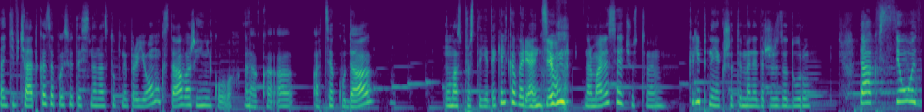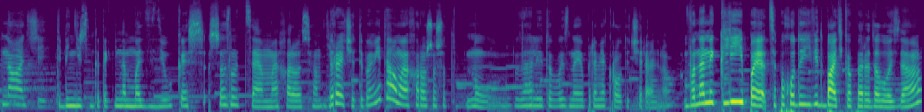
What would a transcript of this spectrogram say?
На дівчатка, записуйтесь на наступний прийом, став ваш гінеколог. Так, а, а це куди? У нас просто є декілька варіантів. Нормально себе чувствуємо? Кліпни, якщо ти мене держиш за дуру. Так, все, значить. Тобі ніжненько так намазюкаєш. Що з лицем, моя хороша? До речі, ти помітила, моя хороша, що ну, взагалі-то ви з нею прям як родичі, реально. Вона не кліпає, це, походу, їй від батька передалось, да?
